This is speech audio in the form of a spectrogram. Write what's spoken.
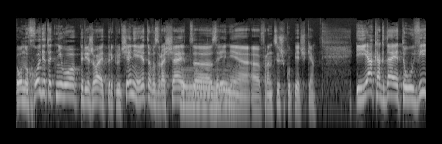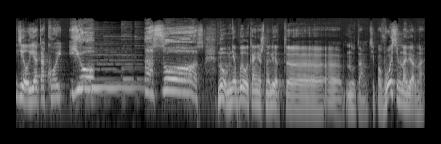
Он уходит от него, переживает приключения, и это возвращает э, зрение э, Францишеку Печке. И я, когда это увидел, я такой, ё насос! Ну, мне было, конечно, лет, э, ну, там, типа 8, наверное.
